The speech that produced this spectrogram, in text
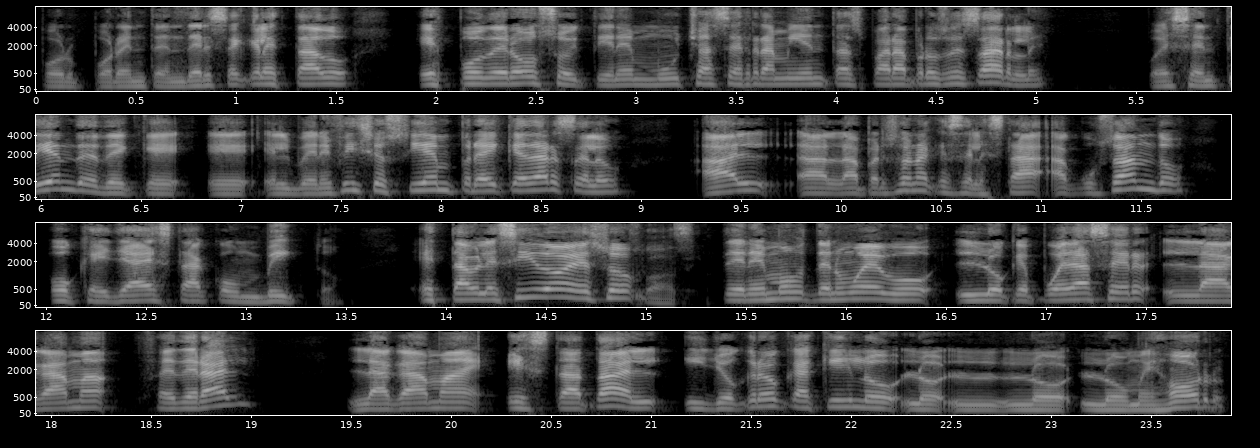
por, por entenderse que el Estado es poderoso y tiene muchas herramientas para procesarle, pues se entiende de que eh, el beneficio siempre hay que dárselo al, a la persona que se le está acusando o que ya está convicto. Establecido eso, tenemos de nuevo lo que puede hacer la gama federal, la gama estatal, y yo creo que aquí lo, lo, lo, lo mejor,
